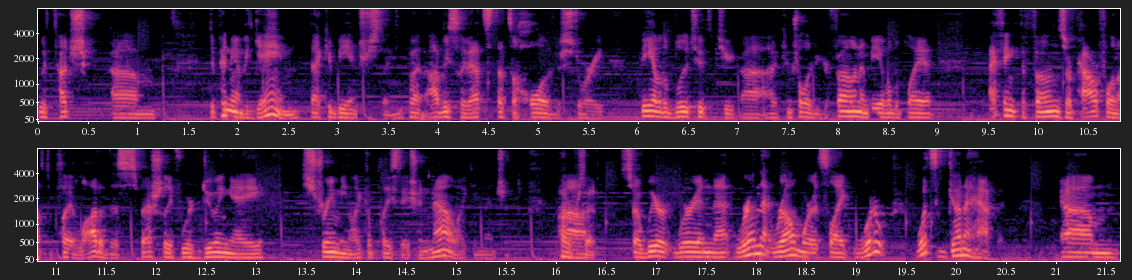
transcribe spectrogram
with touch, um, depending on the game, that could be interesting. But obviously, that's that's a whole other story. Being able to Bluetooth to, uh, a controller to your phone and be able to play it, I think the phones are powerful enough to play a lot of this, especially if we're doing a streaming like a PlayStation Now, like you mentioned. hundred percent. So we're we're in that we're in that realm where it's like, what are, what's gonna happen? Um,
